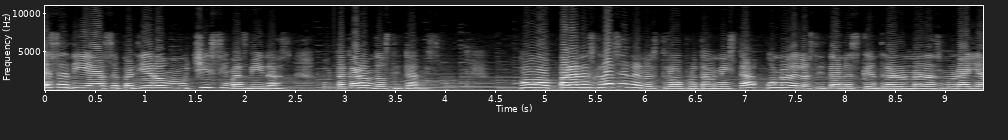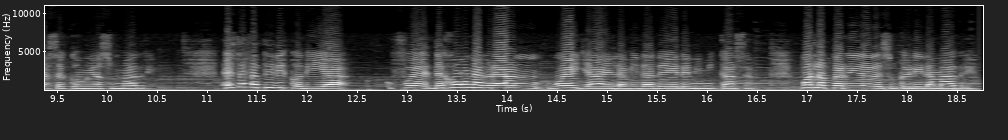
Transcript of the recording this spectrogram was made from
Ese día se perdieron muchísimas vidas, atacaron dos titanes. para desgracia de nuestro protagonista, uno de los titanes que entraron a las murallas se comió a su madre. Este fatídico día fue, dejó una gran huella en la vida de Eren y Mikasa, por la pérdida de su querida madre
